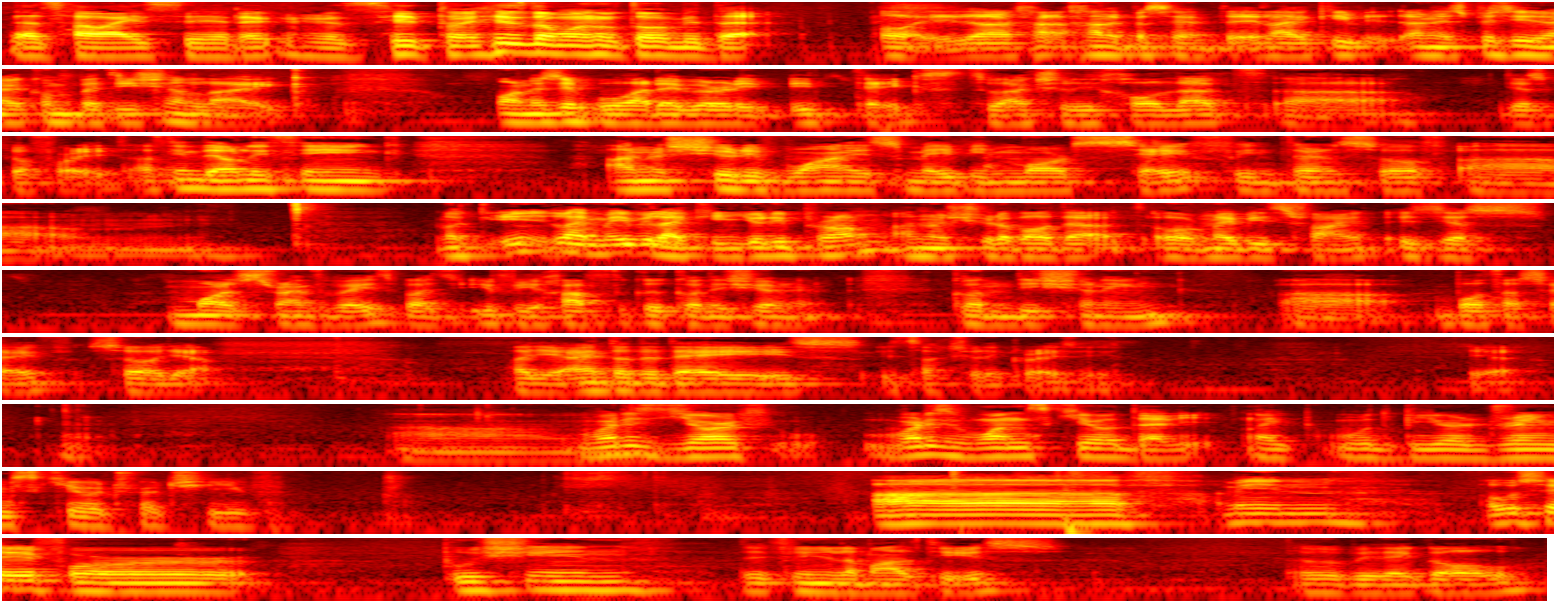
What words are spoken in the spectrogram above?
that's how I see it because he he's the one who told me that. Oh, yeah, hundred percent. Like, if, and especially in a competition, like honestly, whatever it, it takes to actually hold that, uh, just go for it. I think the only thing I'm not sure if one is maybe more safe in terms of um, like in, like maybe like injury prone. I'm not sure about that, or maybe it's fine. It's just more strength based. But if you have good conditioning, conditioning, uh, both are safe. So yeah, but yeah, end of the day, is it's actually crazy. Yeah. Um, What is your what is one skill that like would be your dream skill to achieve? Uh, I mean, I would say for pushing definitely the Maltese, that would be the goal.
